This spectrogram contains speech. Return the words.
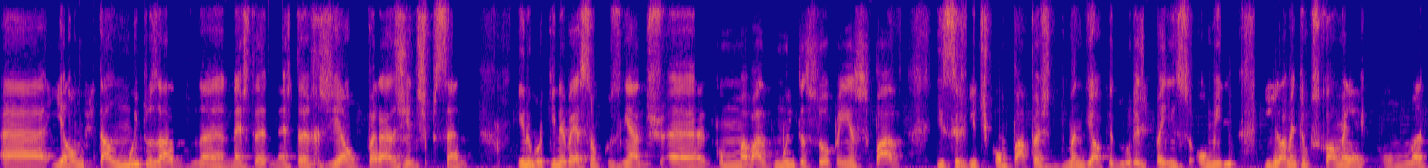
ah, e é um vegetal muito usado na- nesta, nesta região para agente espessante. E no Burkinabé são cozinhados ah, com uma base de muita sopa e ensopado e servidos com papas de mandioca duras de painço ou milho. E geralmente o que se come é uma,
